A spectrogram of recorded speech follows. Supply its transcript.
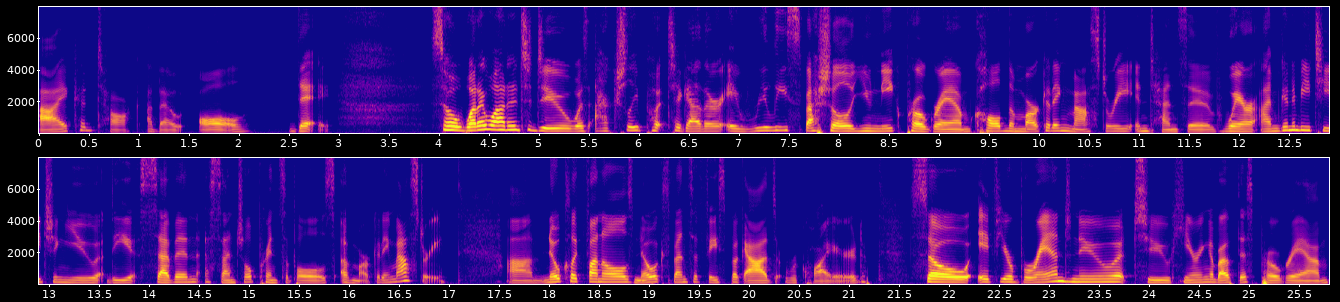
I could talk about all day. So, what I wanted to do was actually put together a really special, unique program called the Marketing Mastery Intensive, where I'm going to be teaching you the seven essential principles of marketing mastery. Um, no ClickFunnels, no expensive Facebook ads required. So, if you're brand new to hearing about this program,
